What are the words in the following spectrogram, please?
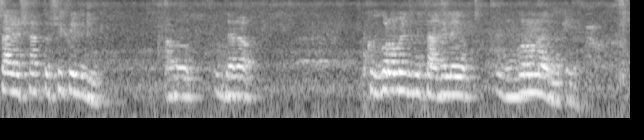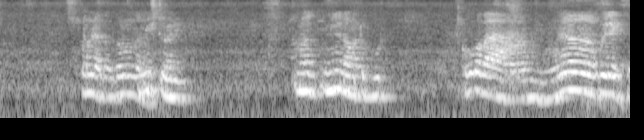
চায়ের স্বাদ তো শিখে দিল আর যারা গরমের দিনে চা খেলে গরম লাগে না খেলে আমরা গরম লাগে? মিষ্টি হয়নি তোমার নিয়ে নাও একটা গুড়। ও বাবা বুঝে গেছে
